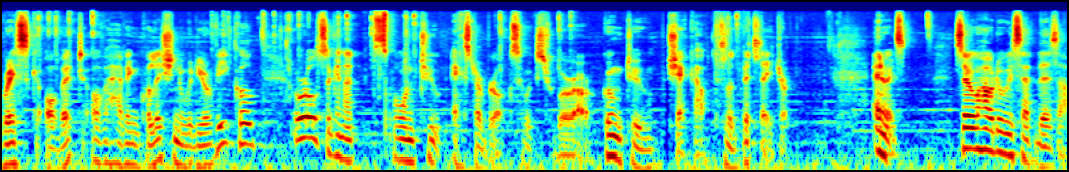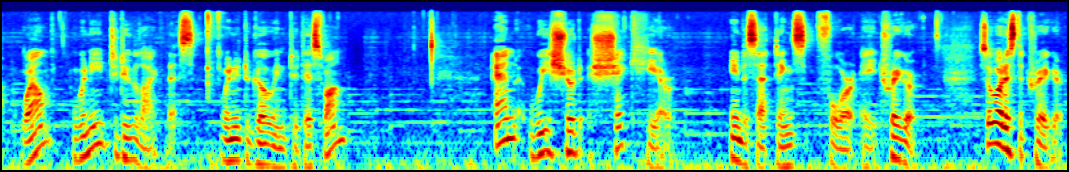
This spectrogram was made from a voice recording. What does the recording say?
risk of it of having collision with your vehicle, we're also gonna spawn two extra blocks, which we are going to check out a little bit later. Anyways, so how do we set this up? Well, we need to do like this. We need to go into this one, and we should check here in the settings for a trigger. So what is the trigger?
